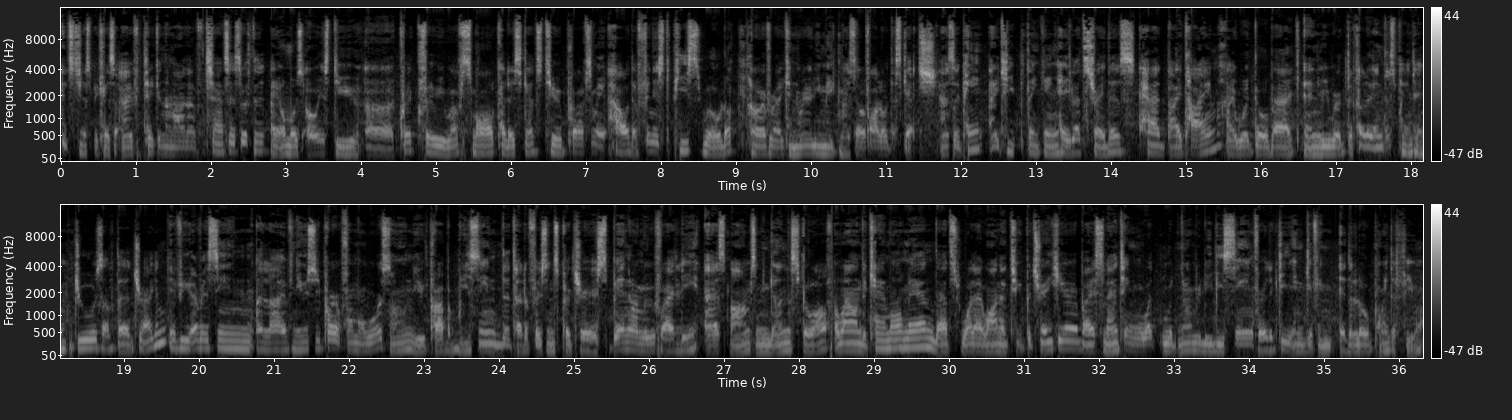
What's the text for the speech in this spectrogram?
It's just because I've taken a lot of chances with it. I almost always do uh, quick, very rough, small color sketch to approximate how the finished piece will look. However, I can rarely make myself follow the sketch. As I paint, I keep thinking, hey, let's try this. Had I time, I would go back and rework the color in this painting. Jewels of the Dragon. If you ever seen a live news report from a war zone, you've probably seen the television's picture spin or move widely as bombs and guns go off around the camel man. That's what I wanted to portray here by slanting what would normally be seen for vertically and giving it a low point of view.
